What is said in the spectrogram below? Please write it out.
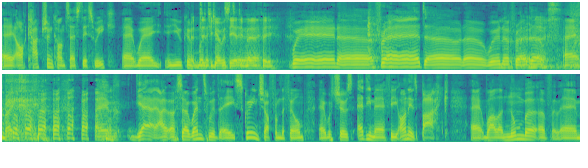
uh, our caption contest this week, uh, where you can. Did a you go with the Eddie to, uh, Murphy? Winner Freddo, no, winner Freddo. Very nice. Uh, right. um, yeah, I, so I went with a screenshot from the film, uh, which shows Eddie Murphy on his back, uh, while a number of um,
